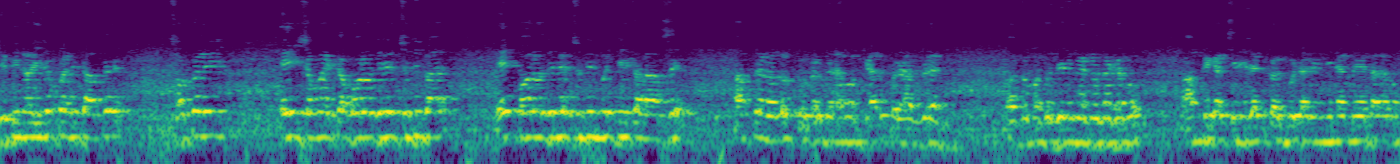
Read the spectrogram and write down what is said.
বিভিন্ন ইউরোপানিতে আছে, সকলেই এই সময় একটা বড়দিনের ছুটি পায়। এই বড়দিনের ছুটির মধ্যেই তারা আসে। আপনারা লক্ষ্য করবেন এবং খেয়াল করে আসবেন। প্রথমত যে মেয়েটা দেখাবো। আমেরিকা ছিলেন কম্পিউটার ইঞ্জিনিয়ার মেয়েটা এবং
